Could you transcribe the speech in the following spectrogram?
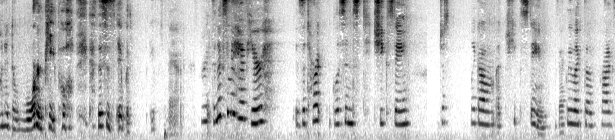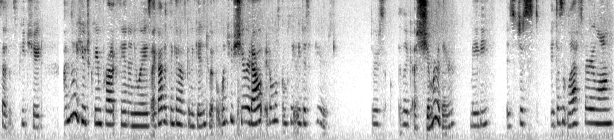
wanted to warn people because this is it was it was bad. All right, the next thing I have here is the Tarte Glisten Cheek Stain, like um a cheek stain, exactly like the product says. It's peach shade. I'm not a huge cream product fan, anyways. I got it thinking I was gonna get into it, but once you sheer it out, it almost completely disappears. There's like a shimmer there, maybe. It's just it doesn't last very long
